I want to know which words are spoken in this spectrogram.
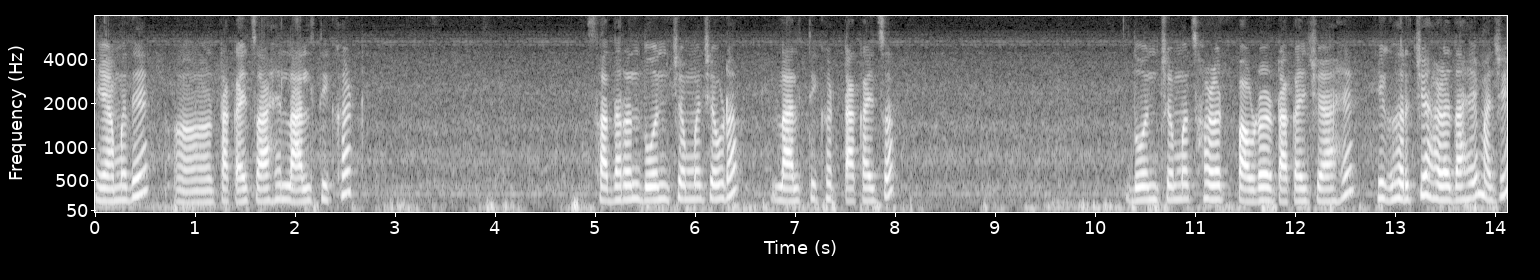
यामध्ये टाकायचं आहे लाल तिखट. साधारण दोन चम्मच एवढं लाल तिखट टाकायचं. दोन चम्मच हळद पावडर टाकायची आहे. ही घरची हळद आहे माझी.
